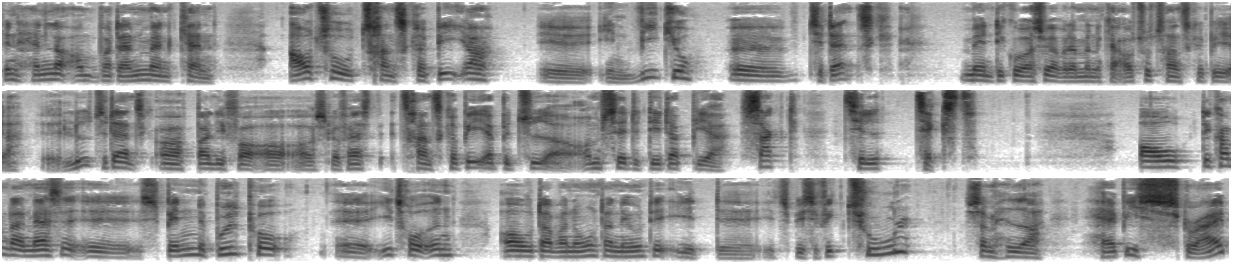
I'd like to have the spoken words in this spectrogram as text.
Den handler om, hvordan man kan autotranskribere øh, en video øh, til dansk, men det kunne også være, hvordan man kan autotranskribere øh, lyd til dansk, og bare lige for at, at slå fast, transkribere betyder at omsætte det, der bliver sagt til tekst. Og det kom der en masse øh, spændende bud på øh, i tråden, og der var nogen, der nævnte et, øh, et specifikt tool, som hedder Happy Scribe.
